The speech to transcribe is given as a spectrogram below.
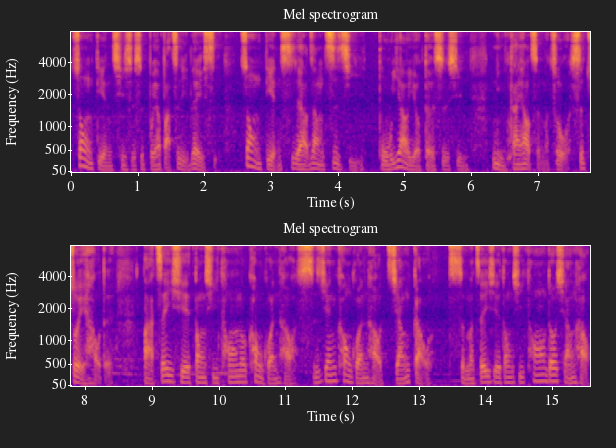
重点其实是不要把自己累死，重点是要让自己不要有得失心。你该要怎么做是最好的，把这一些东西通通都控管好，时间控管好，讲稿。什么这一些东西，通通都想好。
